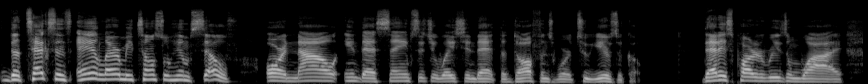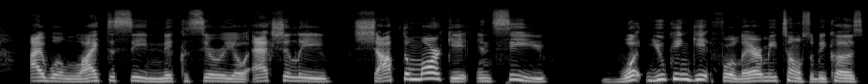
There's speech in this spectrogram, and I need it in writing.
the Texans and Laremy Tunsil himself are now in that same situation that the Dolphins were two years ago. That is part of the reason why I would like to see Nick Caserio actually shop the market and see what you can get for Laremy Tunsil because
